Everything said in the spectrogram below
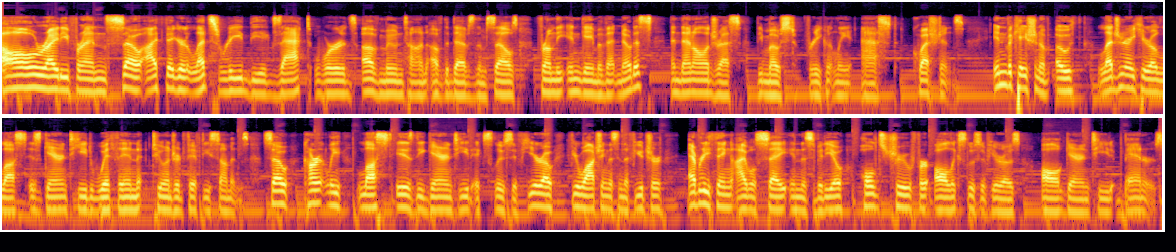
Alrighty, friends. So I figure let's read the exact words of Moonton of the devs themselves from the in game event notice, and then I'll address the most frequently asked questions. Invocation of Oath, Legendary Hero Lust is guaranteed within 250 summons. So currently, Lust is the guaranteed exclusive hero. If you're watching this in the future, Everything I will say in this video holds true for all exclusive heroes, all guaranteed banners.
